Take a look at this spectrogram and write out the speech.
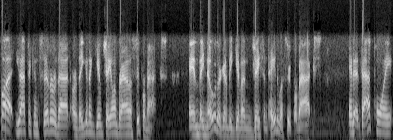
But you have to consider that are they going to give Jaylen Brown a supermax? And they know they're going to be giving Jayson Tatum a supermax. And at that point,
